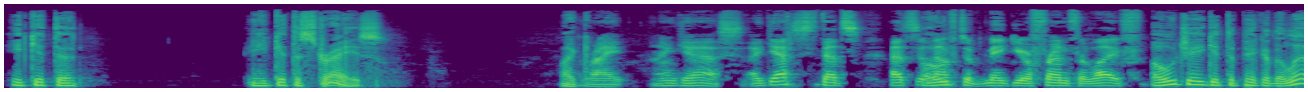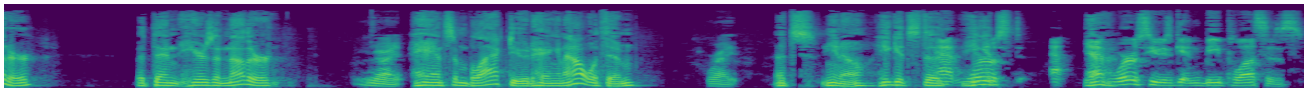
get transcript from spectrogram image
He'd get the he'd get the strays. Like right, I guess. I guess that's that's enough o- to make you a friend for life. OJ get the pick of the litter, but then here's another right handsome black dude hanging out with him. Right. That's you know he gets the at worst. Gets, at, yeah. at, worst, he was getting B pluses.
